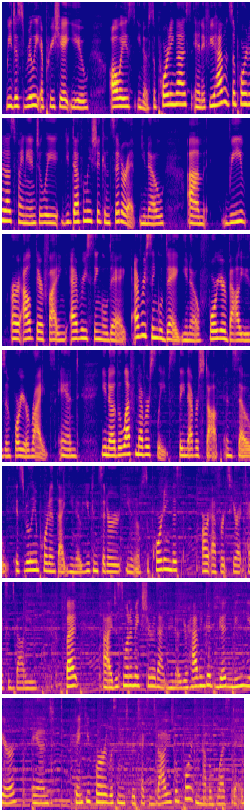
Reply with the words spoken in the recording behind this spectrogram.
we just really appreciate you always, you know, supporting us. And if you haven't supported us financially, you definitely should consider it. You know, um, we are out there fighting every single day, every single day, you know, for your values and for your rights. And, you know, the left never sleeps, they never stop. And so it's really important that, you know, you consider, you know, supporting this, our efforts here at Texas Values. But I just want to make sure that, you know, you're having a good new year. And thank you for listening to the Texas Values Report and have a blessed day.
